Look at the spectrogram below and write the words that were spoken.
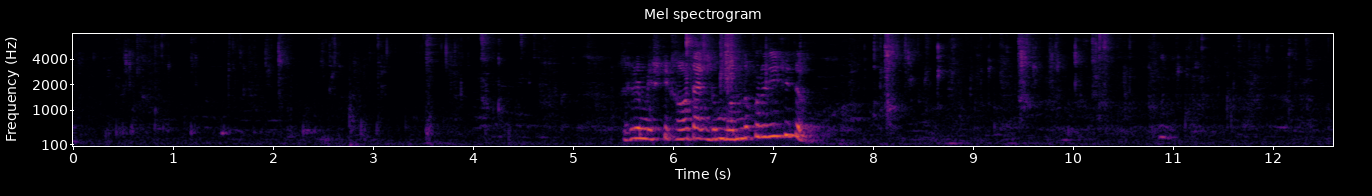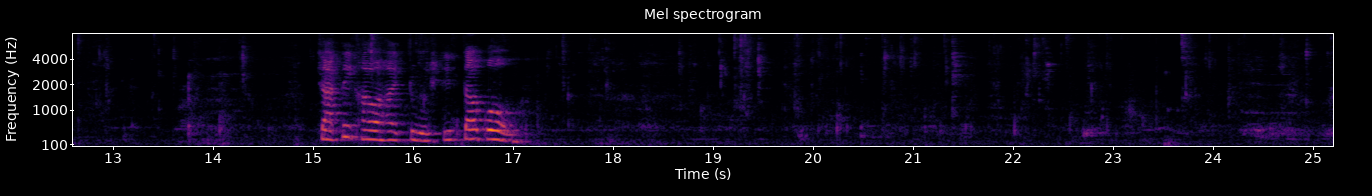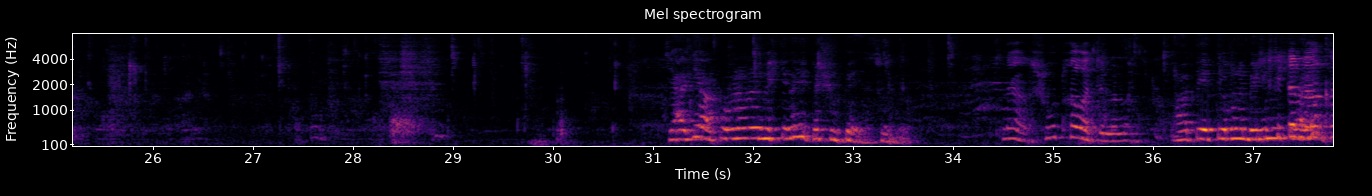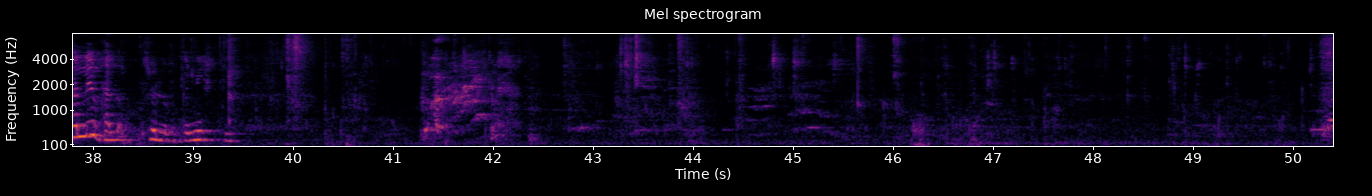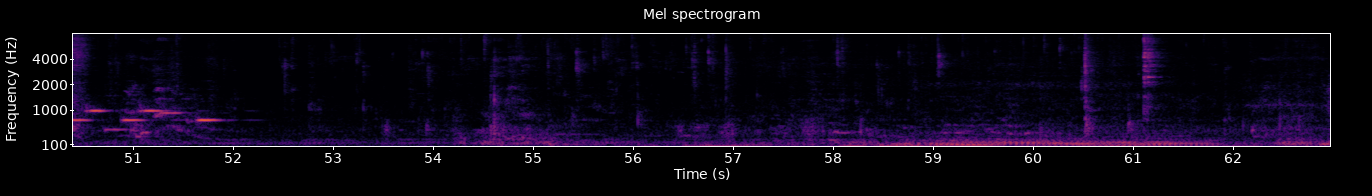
এখানে মিষ্টি খাওয়াটা একদম বন্ধ করে দিয়েছি তো। চাতেই খাওয়া হয় একটু মিষ্টি, তাও কম। চা যে অল্প মিষ্টি খাই এটা শুকিয়ে যায় না সুট হওয়ার জন্য না। আর একটু মানে বেশি মিষ্টিটা না খালে ভালো ছিল মিষ্টি।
